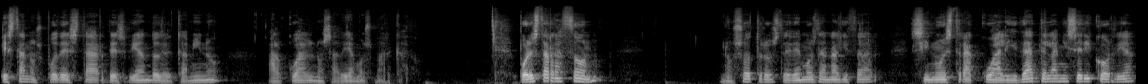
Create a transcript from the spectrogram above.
esta nos puede estar desviando del camino al cual nos habíamos marcado. Por esta razón, nosotros debemos de analizar si nuestra cualidad de la misericordia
